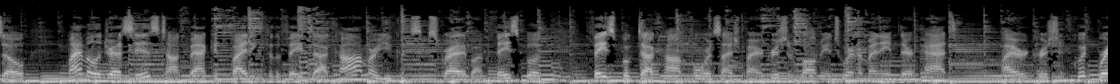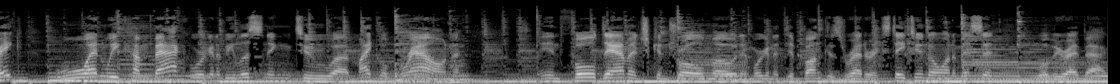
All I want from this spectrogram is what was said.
so. My email address is talkback at fightingforthefaith.com, or you can subscribe on Facebook, facebook.com forward slash Pirate Christian. Follow me on Twitter, my name there at Pirate Christian. Quick break. When we come back, we're going to be listening to uh, Michael Brown in full damage control mode, and we're going to debunk his rhetoric. Stay tuned, don't want to miss it. We'll be right back.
